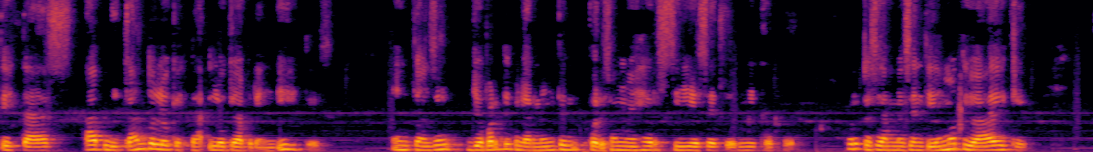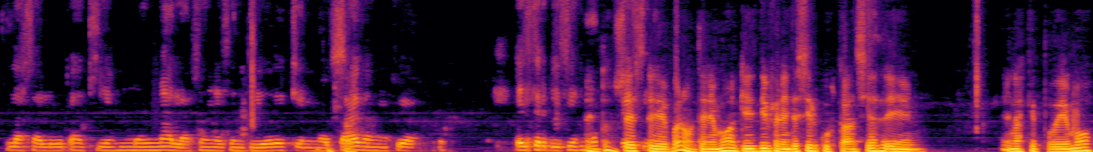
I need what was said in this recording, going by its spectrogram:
estás aplicando lo que, está, lo que aprendiste. Entonces, yo particularmente por eso no ejercí ese técnico, porque o sea, me sentí desmotivada de que la salud aquí es muy mala, en el sentido de que no pagan, o sea, el servicio es muy Entonces, eh, bueno, tenemos aquí diferentes circunstancias en las que podemos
